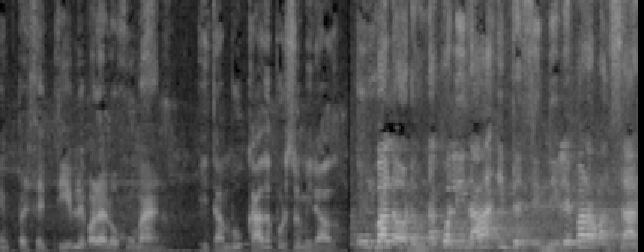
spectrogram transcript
imperceptible para el ojo humano. Y tan buscado por su mirado. Un valor o una cualidad imprescindible para avanzar.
